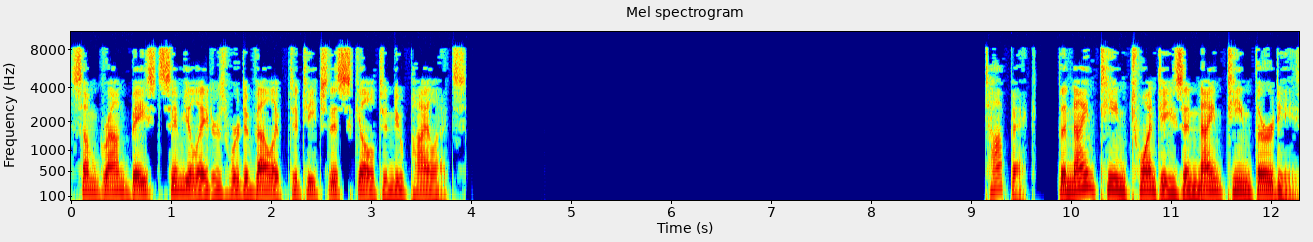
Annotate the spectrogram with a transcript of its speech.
some ground-based simulators were developed to teach this skill to new pilots. The 1920s and 1930s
